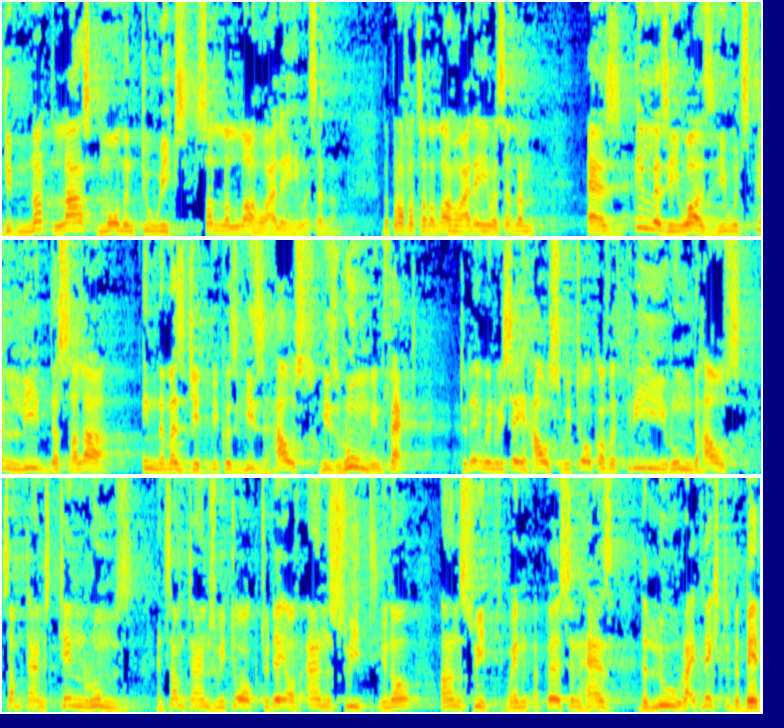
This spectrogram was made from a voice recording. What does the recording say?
did not last more than two weeks. Sallallahu alayhi wasallam. The Prophet ﷺ, as ill as he was, he would still lead the salah in the masjid because his house, his room, in fact. Today, when we say house, we talk of a three roomed house, sometimes ten rooms, and sometimes we talk today of ensuite, you know, ensuite, when a person has the loo right next to the bed.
